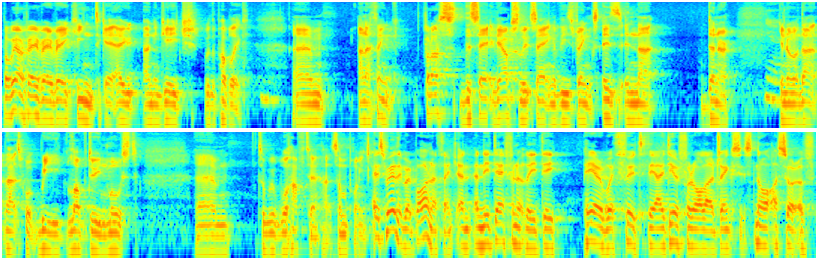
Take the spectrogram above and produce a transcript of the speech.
but we are very, very, very keen to get out and engage with the public. Um, and I think for us, the set, the absolute setting of these drinks is in that dinner. Yeah. You know that that's what we love doing most. Um, so we will have to at some point. It's where they were born, I think, and and they definitely they pair with food. The idea for all our drinks, it's not a sort of,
